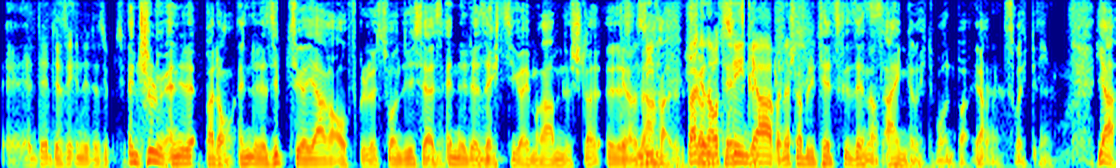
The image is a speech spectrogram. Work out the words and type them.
Äh, Ende der 70er. Entschuldigung, Ende der, pardon, Ende der 70er Jahre aufgelöst worden. Sie ist ja erst Ende der 60er mhm. im Rahmen des, Sta des genau, nach war genau zehn Jahre, ne? Stabilitätsgesetzes genau. eingerichtet worden. Ja, ja, ist richtig. Ja. ja,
